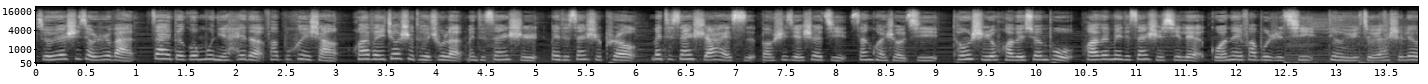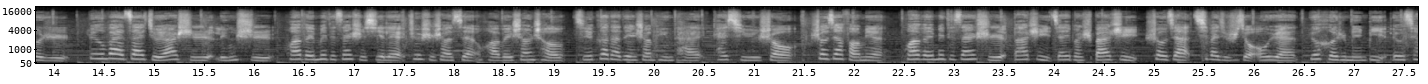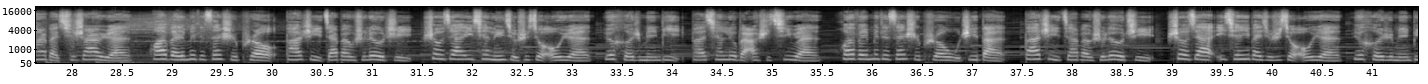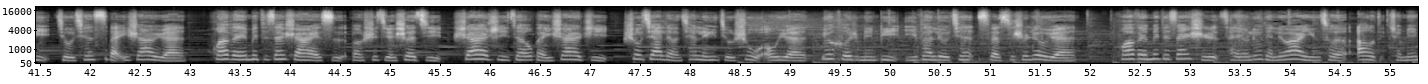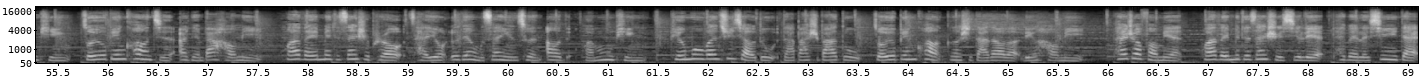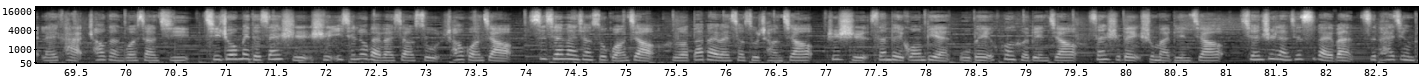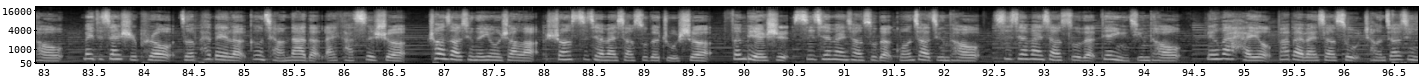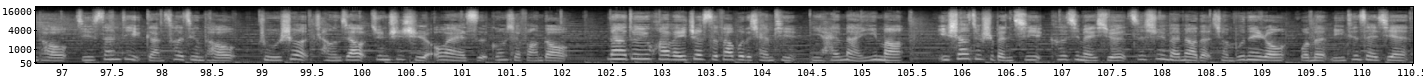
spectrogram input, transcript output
九月十九日晚，在德国慕尼黑的发布会上，华为正式推出了 Mate 三十、Mate 三十 Pro、Mate 三十二 S 保时捷设计三款手机。同时，华为宣布，华为 Mate 三十系列国内发布日期定于九月二十六日。另外，在九月二十日零时，华为 Mate 三十系列正式上线华为商城及各大电商平台，开启预售。售价方面，华为 Mate 三十八 G 加一百十八 G，售价七百九十九欧元，约合人民币六千二百七十二元。华为 Mate 三十 Pro。八 G 加百五十六 G，售价一千零九十九欧元，约合人民币八千六百二十七元。华为 Mate 三十 Pro 五 G 版，八 G 加百五十六 G，售价一千一百九十九欧元，约合人民币九千四百一十二元。华为 Mate 三十二 S 保时捷设计，十二 G 加五百一十二 G，售价两千零九十五欧元，约合人民币一万六千四百四十六元。华为 Mate 三十采用六点六二英寸 OLED 全面屏，左右边框仅二点八毫米。华为 Mate 三十 Pro 采用六点五三英寸 OLED 环幕屏，屏幕弯曲角度达八十八度，左右边框更是达到了零毫米。拍照方面，华为 Mate 三十系列配备了新一代徕卡超感光相机，其中 Mate 三十是一千六百万像素超广角、四千万像素广角和八百万像素长焦，支持三倍光变、五倍混合变焦、三十倍数码变焦，前置两千四百万自拍镜头。Mate 三十 Pro 则配备了更强大的徕卡四摄。创造性的用上了双四千万像素的主摄，分别是四千万像素的广角镜头、四千万像素的电影镜头，另外还有八百万像素长焦镜头及三 D 感测镜头。主摄、长焦均支持 O S 光学防抖。那对于华为这次发布的产品，你还满意吗？以上就是本期科技美学资讯百秒的全部内容，我们明天再见。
